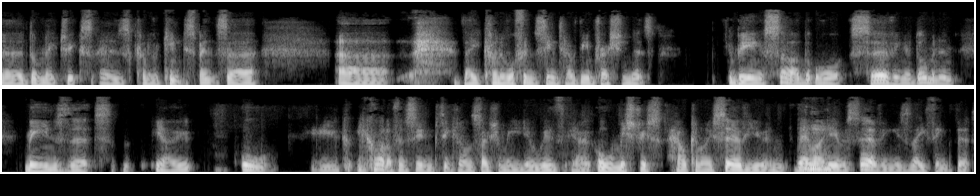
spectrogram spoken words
uh, dominatrix as kind of a kink dispenser. Uh, they kind of often seem to have the impression that being a sub or serving a dominant means that you know all you, you quite often see them, particularly on social media, with you know, "Oh, mistress, how can I serve you?" And their mm-hmm. idea of serving is they think that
